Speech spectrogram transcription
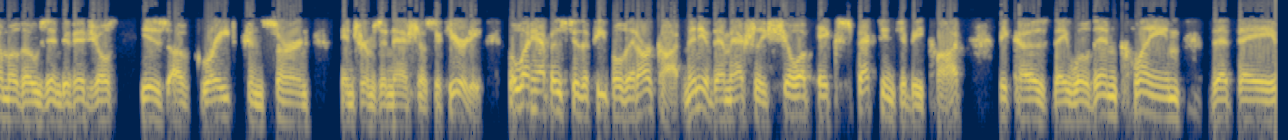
some of those individuals is of great concern in terms of national security. But what happens to the people that are caught? Many of them actually show up expecting to be caught because they will then claim that they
